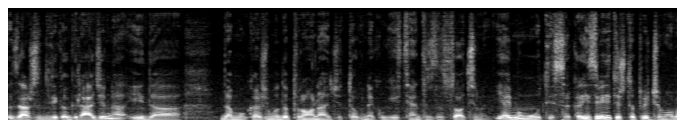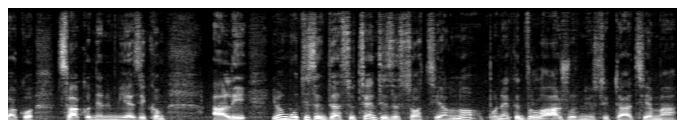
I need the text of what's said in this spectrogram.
zaštitnika građana i da, da mu kažemo da pronađe tog nekog iz centra za socijalno. Ja imam utisak, ali izvinite što pričamo ovako svakodnevnim jezikom, ali imam utisak da su centri za socijalno ponekad vrlo ažurni u situacijama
